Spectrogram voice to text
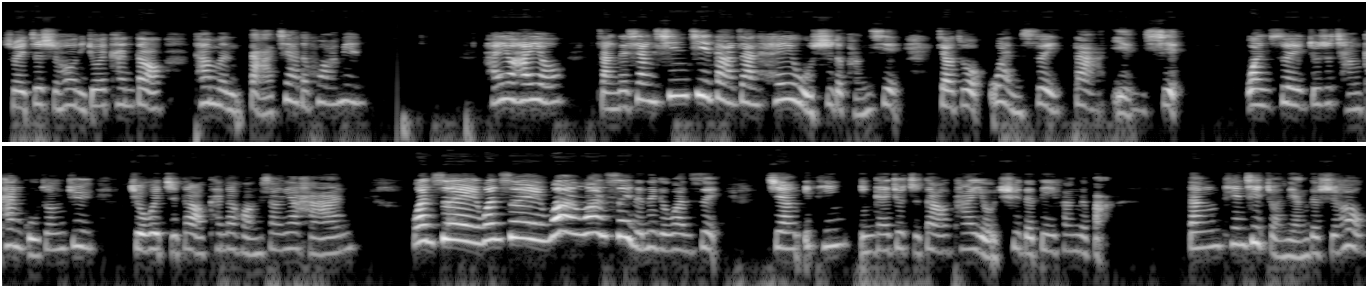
所以这时候你就会看到他们打架的画面。还有还有，长得像星际大战黑武士的螃蟹，叫做万岁大眼蟹。万岁就是常看古装剧就会知道，看到皇上要喊万岁万岁万万岁的那个万岁，这样一听应该就知道它有趣的地方了吧。当天气转凉的时候，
